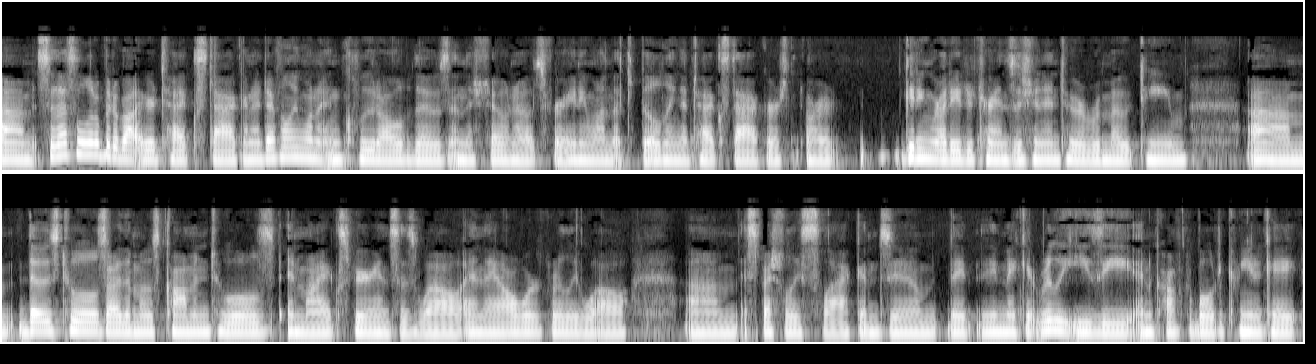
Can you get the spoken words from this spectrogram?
Um, so that's a little bit about your tech stack, and I definitely want to include all of those in the show notes for anyone that's building a tech stack or, or getting ready to transition into a remote team. Um, those tools are the most common tools in my experience as well, and they all work really well, um, especially Slack and Zoom. They, they make it really easy and comfortable to communicate.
